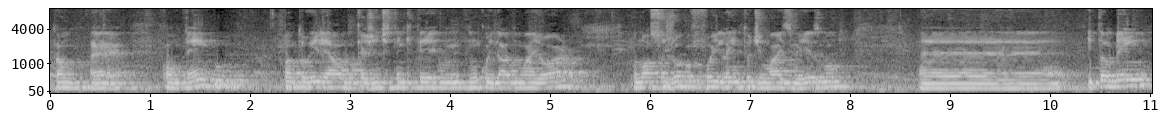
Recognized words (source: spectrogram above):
Então, é... com o tempo, panturrilha é algo que a gente tem que ter um, um cuidado maior. O nosso jogo foi lento demais mesmo. É... E também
